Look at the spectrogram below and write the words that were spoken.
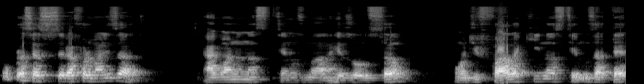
o processo será formalizado. Agora nós temos uma resolução onde fala que nós temos até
